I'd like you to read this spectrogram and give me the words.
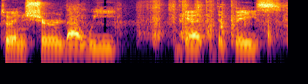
to ensure that we get the base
